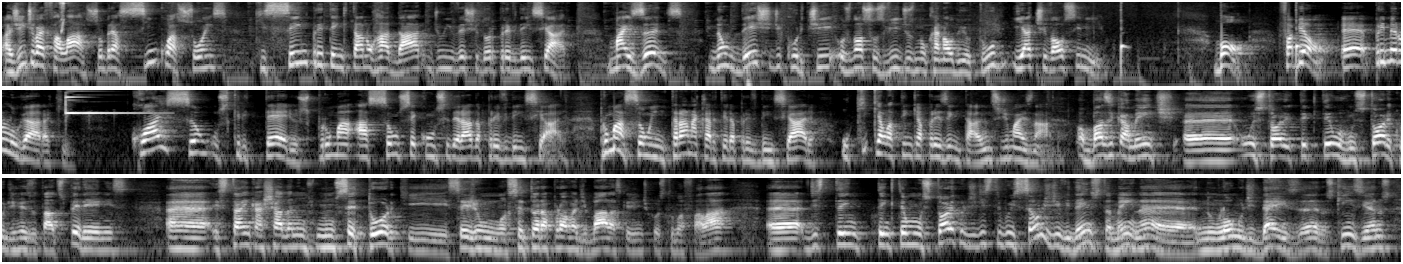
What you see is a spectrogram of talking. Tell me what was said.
a gente vai falar sobre as cinco ações que sempre tem que estar no radar de um investidor previdenciário. Mas antes, não deixe de curtir os nossos vídeos no canal do YouTube e ativar o sininho. Bom, Fabião, é, primeiro lugar aqui, quais são os critérios para uma ação ser considerada previdenciária? Para uma ação entrar na carteira previdenciária, o que, que ela tem que apresentar antes de mais nada? Bom, basicamente, é, um histórico tem que ter um histórico de resultados perenes, é, está encaixada num, num, setor que seja um setor à prova de balas que a gente costuma falar. É, tem, tem que ter um histórico de distribuição de dividendos também, né? Num longo de 10 anos, 15 anos.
